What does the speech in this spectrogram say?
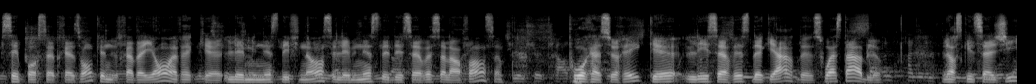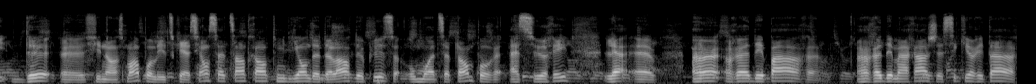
C'est pour cette raison que nous travaillons avec euh, le ministre des Finances et le ministre des Services à l'enfance pour assurer que les services de garde soient stables. Lorsqu'il s'agit de financement pour l'éducation, 730 millions de dollars de plus au mois de septembre pour assurer un redépart, un redémarrage sécuritaire,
